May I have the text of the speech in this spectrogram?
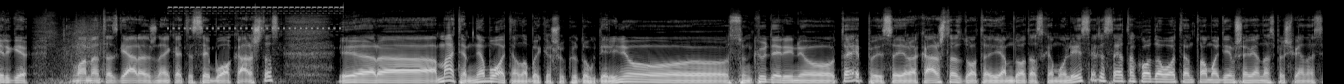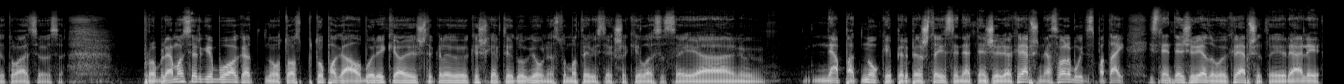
irgi momentas geras, žinai, kad jisai buvo karštas. Ir matėm, nebuvo ten labai kažkokių daug derinių, sunkių derinių, taip, jisai yra karštas, duota, jam duotas kamuolys ir jisai atakuodavo ten Tomo Dimšą vienas prieš vieną situacijose problemos irgi buvo, kad nu, tos, tų pagalbų reikėjo iš tikrųjų kažkiek tai daugiau, nes tu matai vis tiek Šakilas, jisai a, ne pat, nu, kaip ir prieš tai jisai net nežiūrėjo krepšį, nesvarbu, jis pataikė, jis net nežiūrėdavo į krepšį, tai realiai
